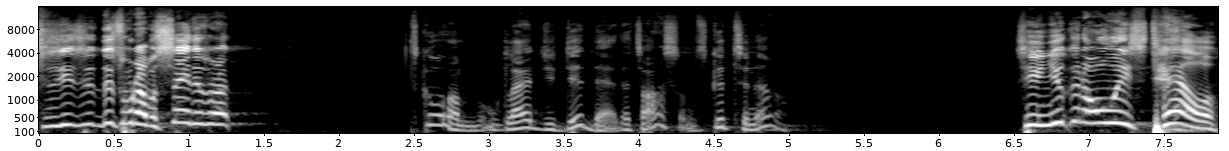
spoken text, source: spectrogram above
This is what I was saying. This is what. It's cool. I'm, I'm glad you did that. That's awesome. It's good to know. See, and you can always tell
